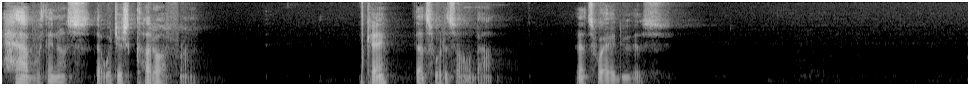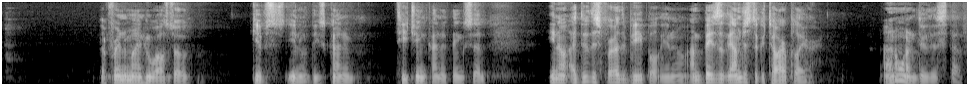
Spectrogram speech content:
have within us, that we're just cut off from. Okay? That's what it's all about. That's why I do this. A friend of mine who also gives, you know, these kind of teaching kind of things said, you know, I do this for other people, you know. I'm basically, I'm just a guitar player. I don't want to do this stuff,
